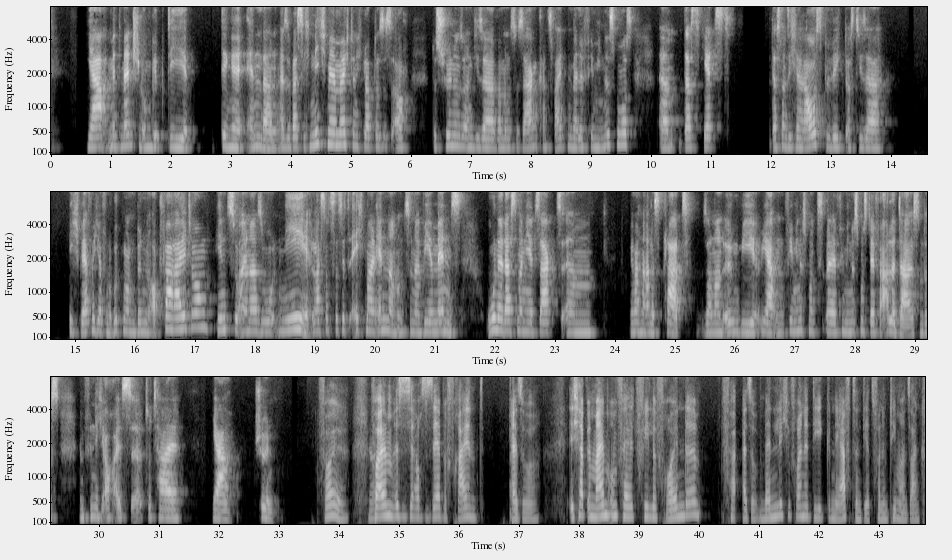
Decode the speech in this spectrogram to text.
ja mit Menschen umgibt, die Dinge ändern. Also was ich nicht mehr möchte, und ich glaube, das ist auch das Schöne so an dieser, wenn man das so sagen kann, zweiten Welle Feminismus, ähm, dass jetzt, dass man sich herausbewegt aus dieser ich werfe mich auf den Rücken und bin in Opferhaltung, hin zu einer so, nee, lass uns das jetzt echt mal ändern und zu einer Vehemenz, ohne dass man jetzt sagt, ähm, wir machen alles platt, sondern irgendwie, ja, ein Feminismus, äh, Feminismus, der für alle da ist. Und das empfinde ich auch als äh, total, ja, schön. Voll. Ja. Vor allem ist es ja auch sehr befreiend. Also, ich habe in meinem Umfeld viele Freunde, also männliche Freunde, die genervt sind jetzt von dem Thema und sagen,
